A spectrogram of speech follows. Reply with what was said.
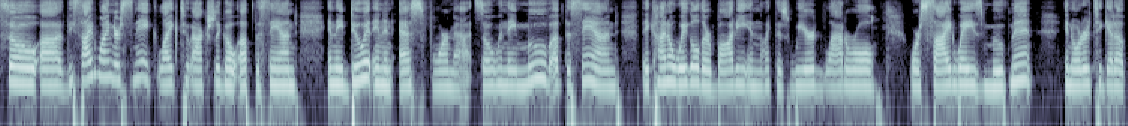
so uh, the sidewinder snake like to actually go up the sand and they do it in an S format. So when they move up the sand, they kind of wiggle their body in like this weird lateral or sideways movement in order to get up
